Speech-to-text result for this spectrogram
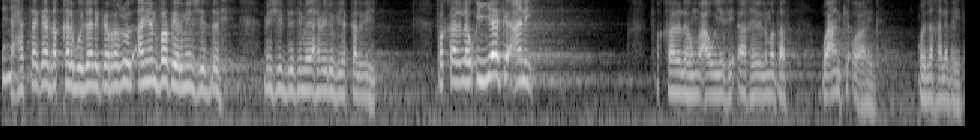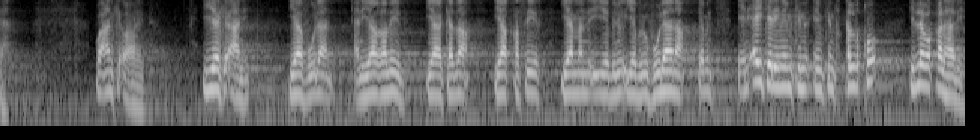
يعني حتى كاد قلب ذلك الرجل أن ينفطر من شدة, من شدة ما يحمل في قلبه. فقال له إياك عني فقال له معاوية في آخر المطاف وعنك أعرض ودخل بيته. وعنك أعرض. إياك أعني يا فلان يعني يا غليظ يا كذا يا قصير يا من يا ابن, يا ابن فلانة يا ابن يعني أي كلمة يمكن, يمكن تقلقه إلا وقالها له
